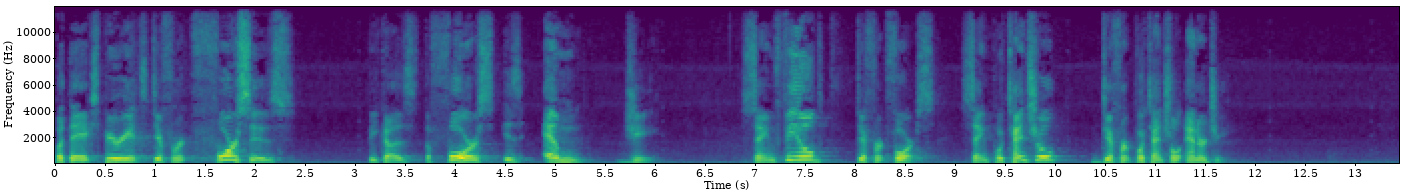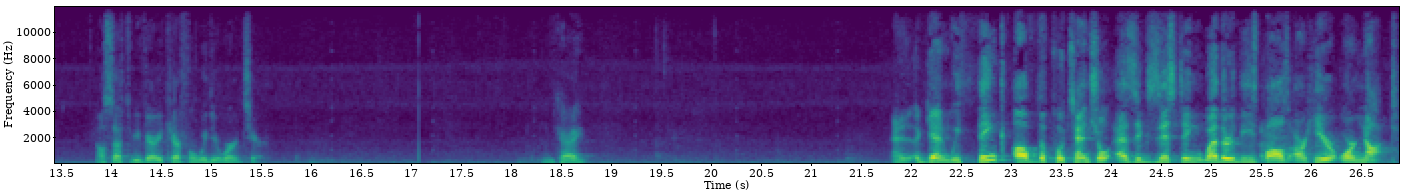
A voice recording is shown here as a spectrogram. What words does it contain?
but they experience different forces because the force is mg. Same field, different force. Same potential, different potential energy. I also have to be very careful with your words here. Okay? And again, we think of the potential as existing whether these balls are here or not.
